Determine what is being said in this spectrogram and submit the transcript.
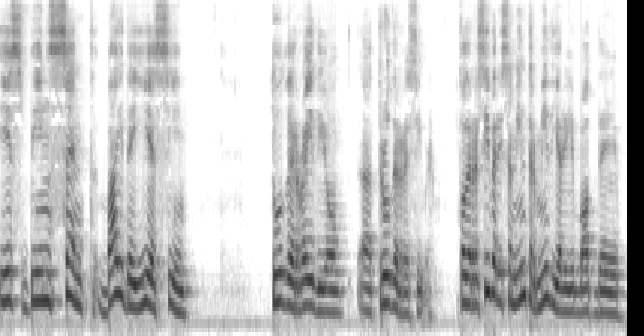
is being sent by the ESC to the radio uh, through the receiver. So the receiver is an intermediary, but the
